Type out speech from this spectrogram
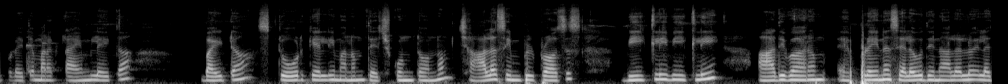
ఇప్పుడైతే మనకు టైం లేక బయట స్టోర్కి వెళ్ళి మనం తెచ్చుకుంటున్నాం చాలా సింపుల్ ప్రాసెస్. వీక్లీ వీక్లీ ఆదివారం ఎప్పుడైనా సెలవు దినాలలో ఇలా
